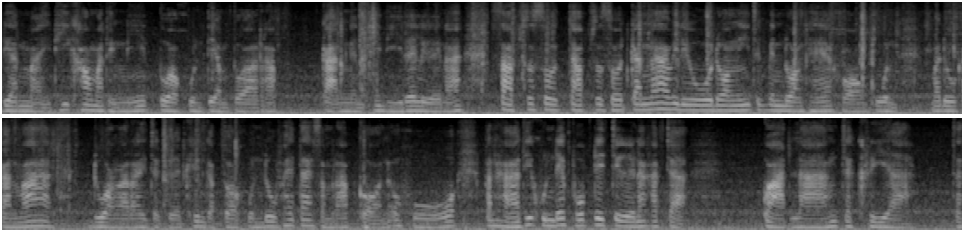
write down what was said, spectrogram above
เดือนใหม่ที่เข้ามาถึงนี้ตัวคุณเตรียมตัวรับการเงินที่ดีได้เลยนะ สับสดจับสดกันหน้าวิดีโอดวงนี้จึงเป็นดวงแท้ของคุณ มาดูกันว่า ดวงอะไรจะเกิดขึ้นกับตัวคุณดูไพ่ใต้สำรับก่อน โอ้โห ปัญหาที่คุณได้พบได้เจอนะครับ จะกวาดล้างจะเคลียร์จะ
